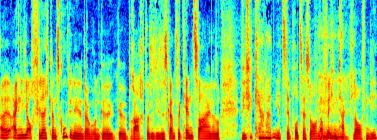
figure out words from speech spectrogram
äh, eigentlich auch vielleicht ganz gut in den Hintergrund ge gebracht. Also dieses ganze Kennzahlen, also wie viel Kerne hat denn jetzt der Prozessor und auf welchem Takt laufen die?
